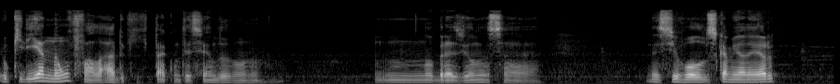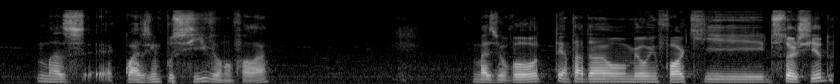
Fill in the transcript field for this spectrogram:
Eu queria não falar do que está acontecendo no, no Brasil nessa, nesse rolo dos caminhoneiros, mas é quase impossível não falar. Mas eu vou tentar dar o meu enfoque distorcido,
